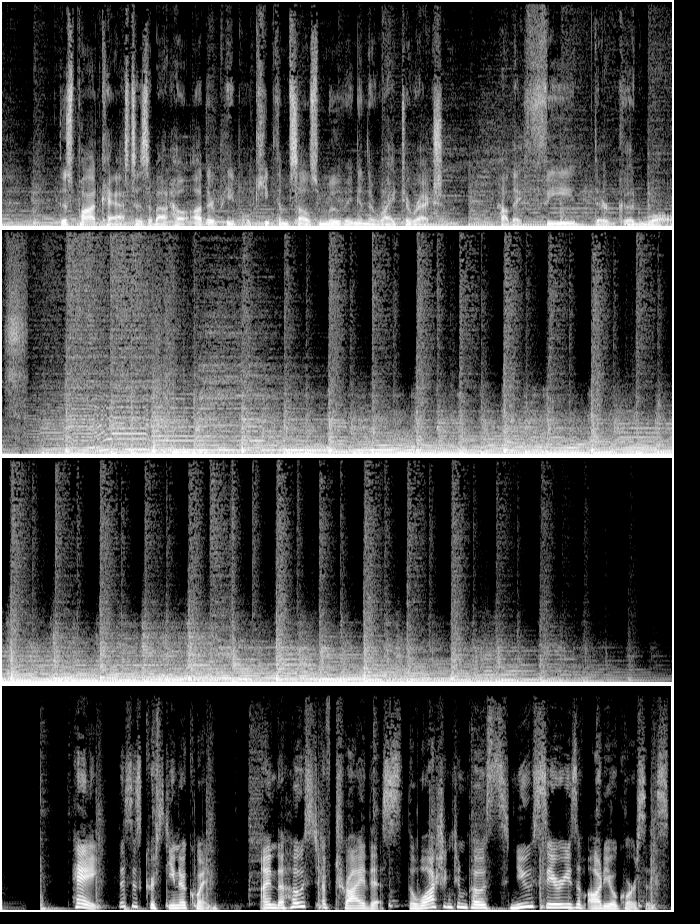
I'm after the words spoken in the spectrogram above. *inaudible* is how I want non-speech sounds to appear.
This podcast is about how other people keep themselves moving in the right direction, how they feed their good wolf. Hey, this is Christina Quinn. I'm the host of Try This, the Washington Post's new series of audio courses.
